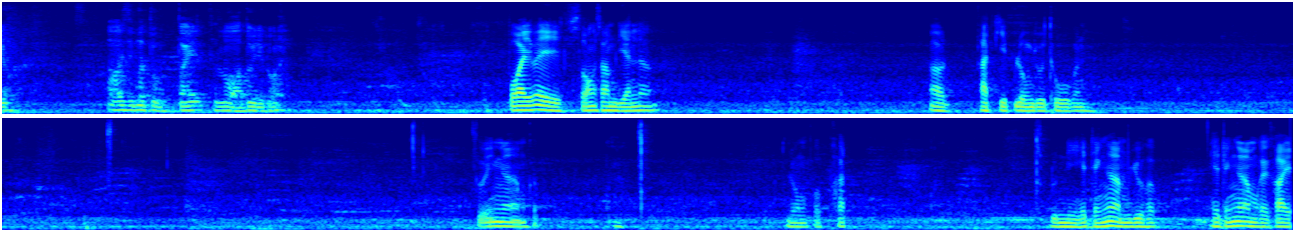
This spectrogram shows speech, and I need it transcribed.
อยู่เอาสิมาตูดต่อยหล่อตัวอยู่ด้วยปล่อยไปสองสามเหรียญแล้ว เอาอัดคลิปลง YouTube มัน สวยงามครับ หลวงพ่อพัดรุ่นนี้เห็ดแต่งามอยู่ครับเห็ดแต่งามใคล้าย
